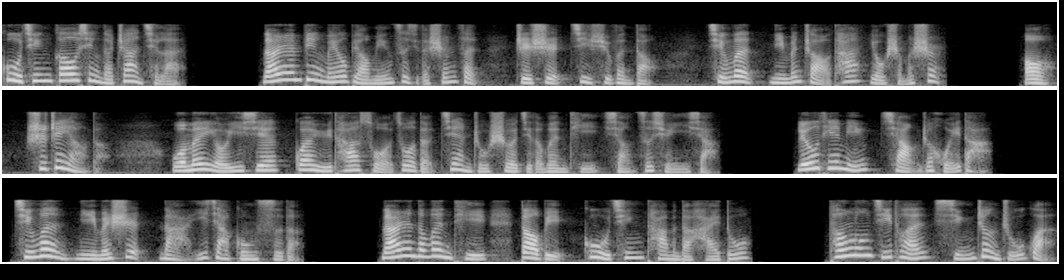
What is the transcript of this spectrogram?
顾青高兴的站起来。男人并没有表明自己的身份，只是继续问道：请问你们找他有什么事？哦，是这样的，我们有一些关于他所做的建筑设计的问题想咨询一下。刘天明抢着回答。请问你们是哪一家公司的？男人的问题倒比顾青他们的还多。腾龙集团行政主管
